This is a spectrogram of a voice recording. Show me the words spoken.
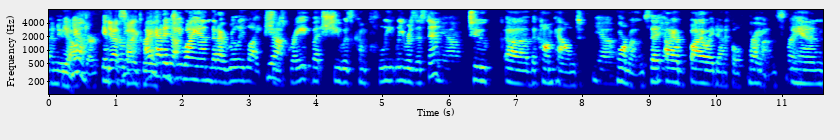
a new Yeah. doctor. If Yes, I agree. I had a Yeah. GYN that I really liked. She Yeah. was great, but she was completely resistant yeah to uh, the compound yeah hormones, that Yeah. uh, bioidentical Right, hormones, right. and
